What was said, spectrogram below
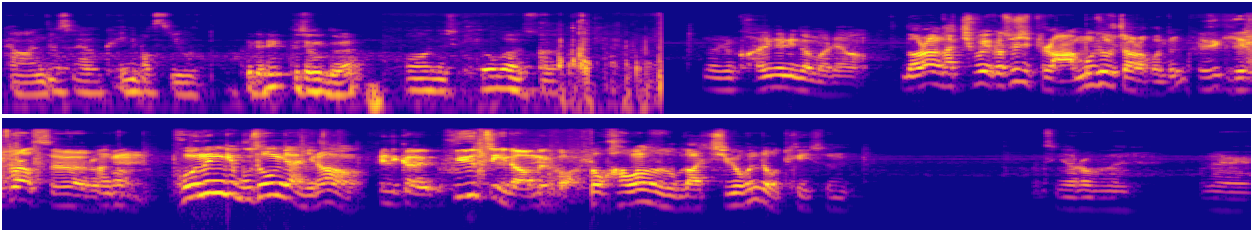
그냥 앉아서 그냥 괜히 봤어 이것도 그래? 그 정도야? 아 근데 진짜 개호가였어 나 요즘 가위 눌린단 말이야. 너랑 같이 보니까 솔직히 별로 안 무서울 줄 알았거든. 이 새끼 개쫄았어요 아, 여러분 그러니까 보는 게 무서운 게 아니라 그러니까 후유증이 나오는 것 같아 너 가고 나서 나 집에 혼자 어떻게 있음. 아무튼 여러분 오늘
